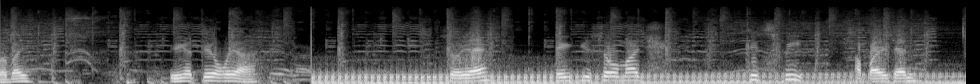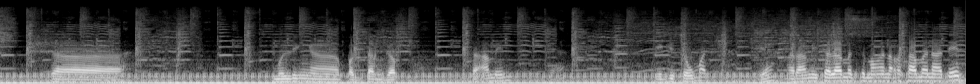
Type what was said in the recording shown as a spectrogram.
Bye bye. Ingat kayo kuya. So yan. Thank you so much Kids Fee Apartel sa muling ah, pagtanggap sa amin. Yan. Thank you so much. Yeah, maraming salamat sa mga nakasama natin.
